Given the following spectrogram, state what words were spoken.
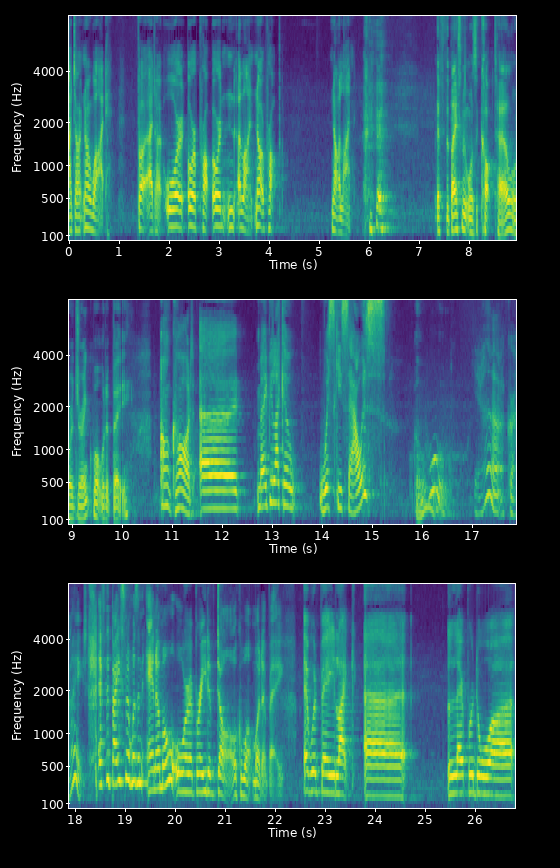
I don't know why, but I don't. Or or a prop or a line. Not a prop. Not a line. If the basement was a cocktail or a drink, what would it be? Oh God. Uh, maybe like a whiskey sours. Ooh. Yeah, great. If the basement was an animal or a breed of dog, what would it be? It would be like a Labrador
